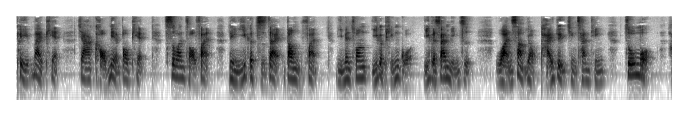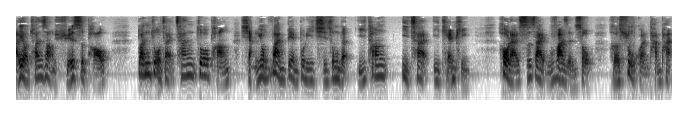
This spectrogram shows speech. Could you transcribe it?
配麦片加烤面包片，吃完早饭领一个纸袋当午饭，里面装一个苹果一个三明治。晚上要排队进餐厅，周末还要穿上学士袍，端坐在餐桌旁，享用万变不离其中的一汤。一菜一甜品，后来实在无法忍受，和宿管谈判，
